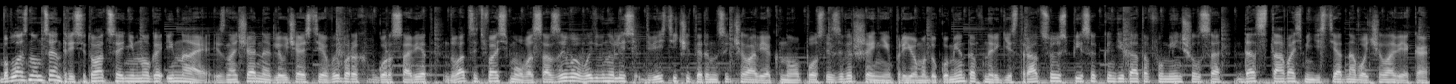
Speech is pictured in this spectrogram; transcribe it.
В областном центре ситуация немного иная. Изначально для участия в выборах в Горсовет 28-го созыва выдвинулись 214 человек, но после завершения приема документов на регистрацию список кандидатов уменьшился до 181 человека.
